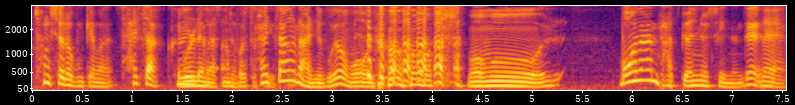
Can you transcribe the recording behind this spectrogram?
청취자 여러분께만 살짝 그러니까, 몰래 말씀 좀 뭐, 부탁드리겠습니다. 살짝은 아니고요. 뭐, 뭐, 뭐, 뻔한 답변일 수 있는데 네.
